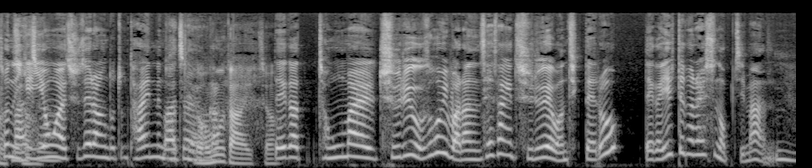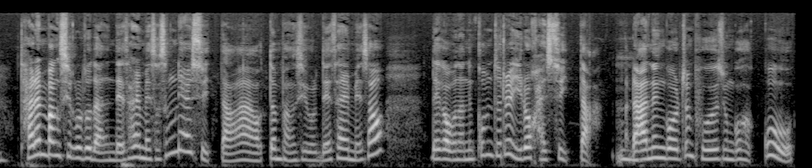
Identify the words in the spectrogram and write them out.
저는 이게 맞아요. 이 영화의 주제랑도 좀 다 있는 것 맞아요. 같아요. 너무 그러니까 다 있죠. 내가 정말 주류 소위 말하는 세상의 주류의 원칙대로 내가 1등을 할 수는 없지만 음. 다른 방식으로도 나는 내 삶에서 승리할 수 있다. 어떤 방식으로 내 삶에서 내가 원하는 꿈들을 이뤄갈 수 음. 있다라는 걸좀 보여준 것 같고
